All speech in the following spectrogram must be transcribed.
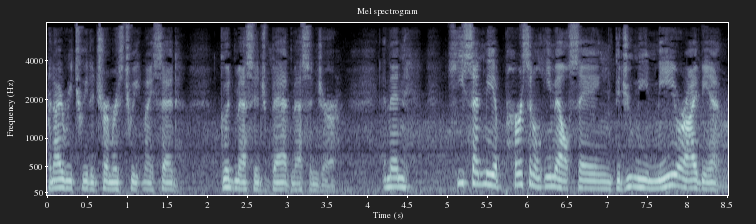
and I retweeted Shermer's tweet and I said, "Good message, bad messenger," and then he sent me a personal email saying, "Did you mean me or IBM?"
